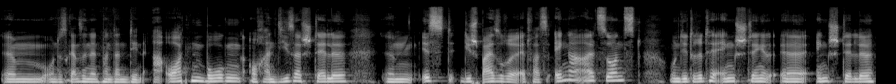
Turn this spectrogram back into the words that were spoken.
Ähm, und das Ganze nennt man dann den Aortenbogen. Auch an dieser Stelle ähm, ist die Speiseröhre etwas enger als sonst. Und die dritte Engstelle, äh, Engstelle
